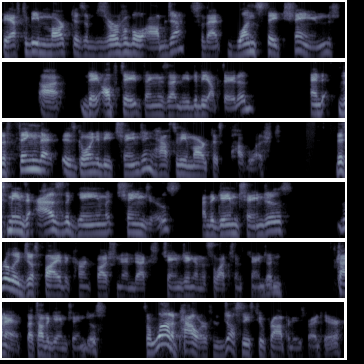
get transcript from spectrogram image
They have to be marked as observable objects so that once they change, uh, they update things that need to be updated. And the thing that is going to be changing has to be marked as published. This means as the game changes, and the game changes really just by the current question index changing and the selections changing. It's kind of. That's how the game changes. It's a lot of power from just these two properties right here.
